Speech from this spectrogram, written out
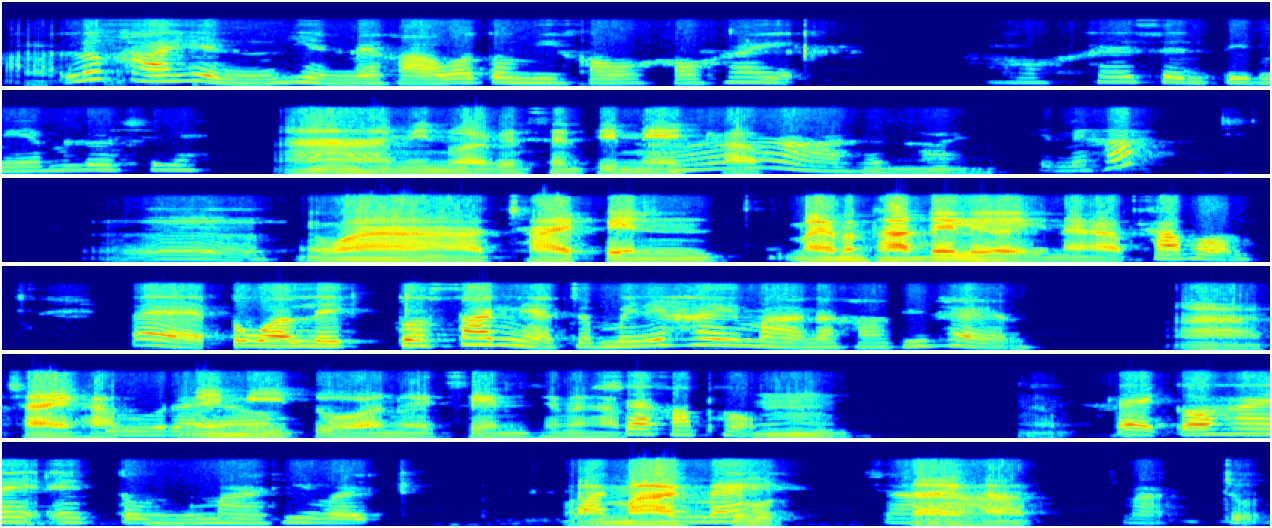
ค่ะครับลูกค้าเห็นเห็นไหมคะ ว่าตรงนี้เขาเขาให้เขาให้เซนติเมตรมาด้วยใช่ไหมอ่า มีหน่วยเป็นเซนติเมตรครับอ่าอืค่ะมเห็นไหมคะอืมเรียก ว่าใช้เป็นไม้บรรทัดได้เลยนะครับ ครับผม แต่ตัวเล็กตัวสั้นเนี่ยจะไม่ได้ให้มานะคะ พี่แผน อ่าใช่ครับดูแล้วไม่มีตัวหน่วยเซนใช่ไหมครับ ใช่ครับผมอืมแต่ก็ให้ไอ้ตรงนี้มาที่ไว้ไว้มาร์กใช่ไหมจุด ใช่ครับ มาร์กจุด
